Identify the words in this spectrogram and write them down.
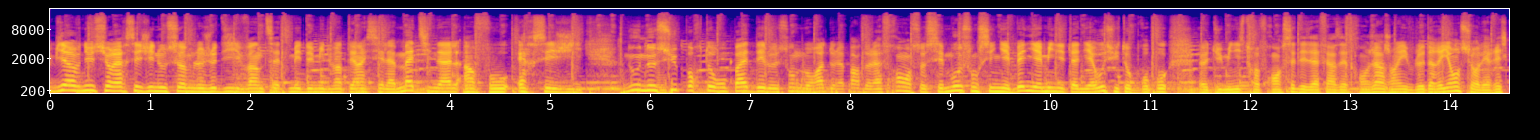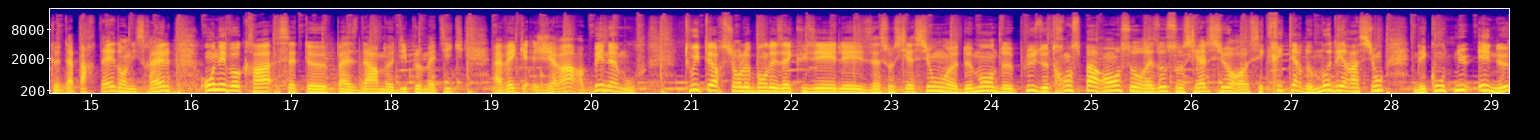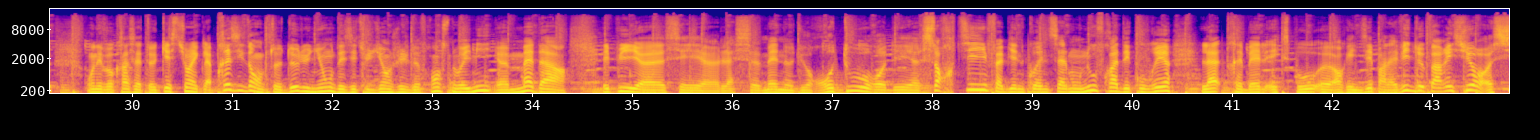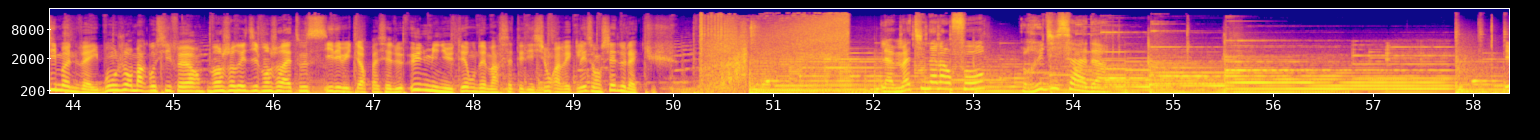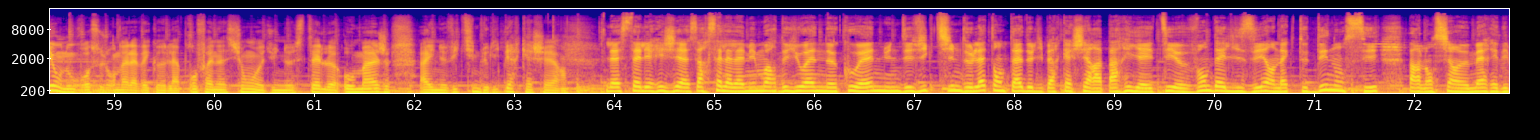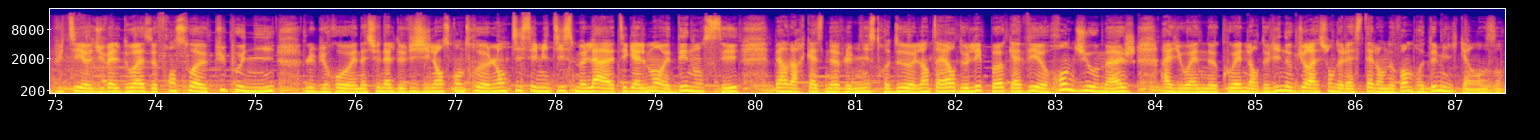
bienvenue sur RCJ. Nous sommes le jeudi 27 mai 2021 et c'est la matinale info RCJ. Nous ne supporterons pas des leçons de morale de la part de la France. Ces mots sont signés Benjamin Netanyahu suite aux propos euh, du ministre français des Affaires étrangères Jean-Yves Le Drian sur les risques d'apartheid en Israël. On évoquera cette euh, passe d'armes diplomatique avec Gérard Benamou. Twitter sur le banc des accusés, les associations euh, demandent plus de transparence au réseau social sur ces critères de modération des contenus haineux. On évoquera cette question avec la présidente de l'Union des étudiants juifs de France, Noémie euh, Madar. Et puis, euh, c'est euh, la semaine du retour des sorties. Fabienne Cohen-Salmon nous fera découvrir la très belle expo organisée par la ville de Paris sur Simone Veil. Bonjour Margot Siffer. Bonjour Rudy, bonjour à tous. Il est 8h passé de 1 minute et on démarre cette édition avec l'essentiel de l'actu. La matinale info, Rudy Saad. Et on ouvre ce journal avec euh, la profanation euh, d'une stèle hommage à une victime de l'hypercachère. La stèle érigée à Sarcelles à la mémoire de Johan Cohen, l'une des victimes de l'attentat de l'hypercachère à Paris, a été euh, vandalisée, un acte dénoncé par l'ancien maire et député du Val d'Oise François Pupponi. Le Bureau national de vigilance contre l'antisémitisme l'a également dénoncé. Bernard Cazeneuve, le ministre de l'Intérieur de l'époque, avait rendu hommage à Johan Cohen lors de l'inauguration de la stèle en novembre 2015.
